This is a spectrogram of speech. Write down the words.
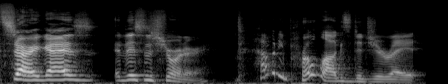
Sorry, guys, this is shorter. How many prologues did you write?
